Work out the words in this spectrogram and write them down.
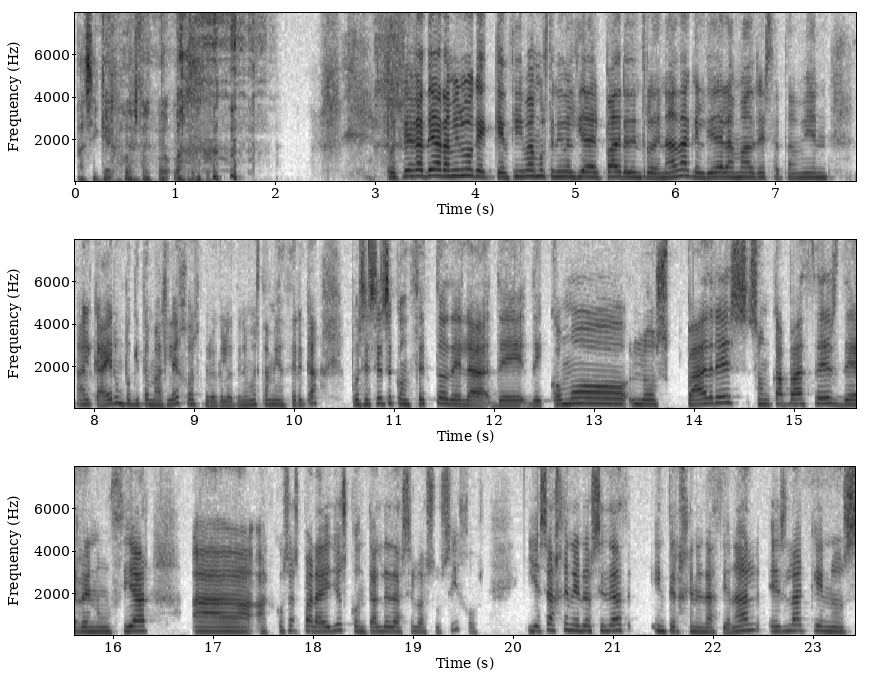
así que perfecto. Pues fíjate ahora mismo que, encima hemos tenido el Día del Padre dentro de nada, que el Día de la Madre está también al caer un poquito más lejos, pero que lo tenemos también cerca, pues es ese concepto de, cómo los padres son capaces de renunciar a, cosas para ellos con tal de dárselo a sus hijos. Y esa generosidad intergeneracional es la que nos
